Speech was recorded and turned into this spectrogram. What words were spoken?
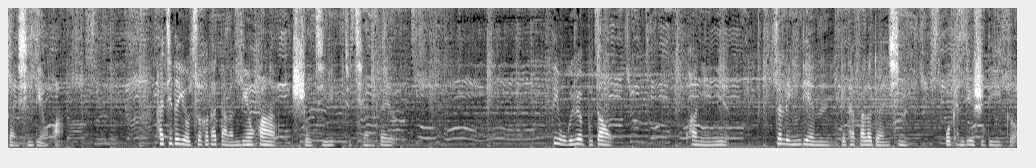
短信电话。还记得有次和他打完电话，手机就欠费了。第五个月不到，跨年夜。在零点给他发了短信，我肯定是第一个。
